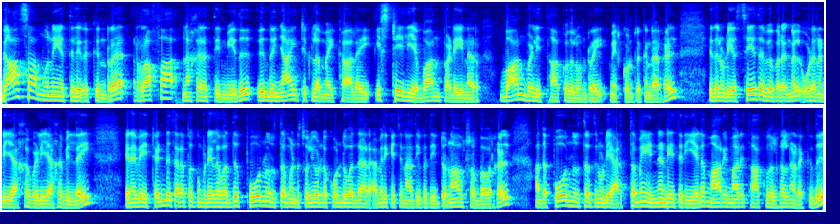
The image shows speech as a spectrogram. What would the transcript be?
காசா முனையத்தில் இருக்கின்ற ரஃபா நகரத்தின் மீது இன்று ஞாயிற்றுக்கிழமை காலை இஸ்ரேலிய வான்படையினர் வான்வழி தாக்குதல் ஒன்றை மேற்கொண்டிருக்கின்றார்கள். இதனுடைய சேத விவரங்கள் உடனடியாக வெளியாகவில்லை. எனவே ரெண்டு தரப்புக்கும் இடையில வந்து போர் நிறுத்தம் என்று சொல்லி ஒன்று கொண்டு வந்தார் அமெரிக்க ஜனாதிபதி டொனால்ட் ட்ரம்ப் அவர்கள். அந்த போர் நிறுத்தத்தினுடைய அர்த்தமே என்னென்னே தெரியல. மாறி மாறி தாக்குதல்கள் நடக்குது.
